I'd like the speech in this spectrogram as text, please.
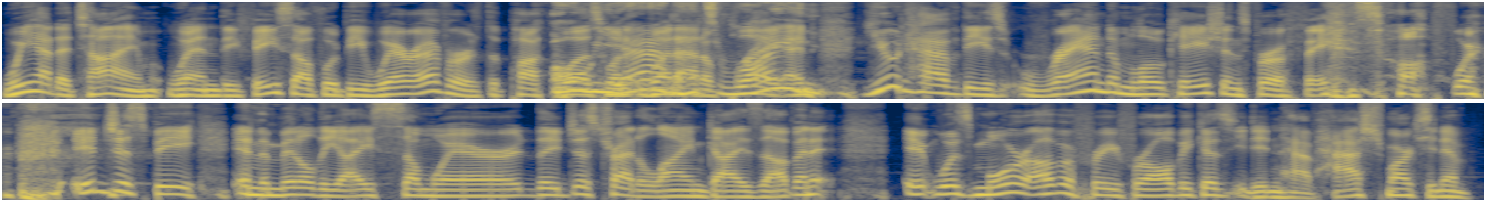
we had a time when the faceoff would be wherever the puck Oh, was when yeah, it went out of play. right. And you'd have these random locations for a faceoff where it'd just be in the middle of the ice somewhere. They just try to line guys up. And it, it was more of a free for all because you didn't have hash marks, you didn't have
